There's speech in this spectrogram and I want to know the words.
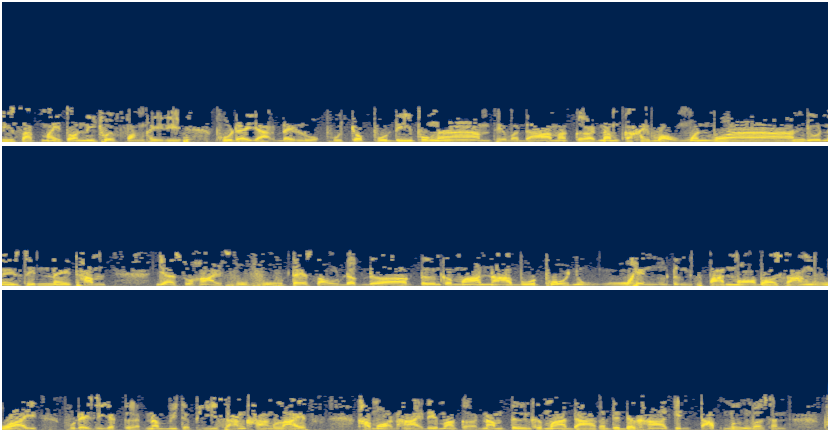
ธิสัตว์ไหมตอนนี้ช่วยฟังให้ดี ผู้ใดอยากได้ลูกผู้จบผู้ดีผู้งาม เทวดามาเกิดน้ำกายเบามวนม้วนอยู่ในศีลในธรรมอย่าสุหายฟูฟูแต่เศร้าเด็กเด็กตื่นกันมานาบูดผู้ยุ่งเฮงตึงสปานหมอบอสางไว้ผู้ใดสิจะเกิดน้ำวิตผีสางคางลายขมอดหายได้มาเกิดนำตื่นคือมาด่ากันเด็กหากินตับมึงว่าสันไผ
